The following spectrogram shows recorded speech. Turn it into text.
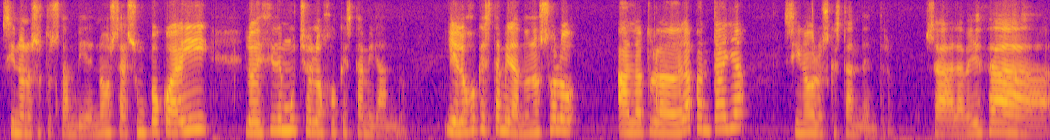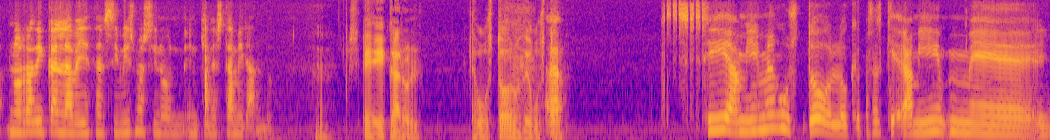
sino nosotros también, ¿no? O sea, es un poco ahí, lo decide mucho el ojo que está mirando. Y el ojo que está mirando no solo al otro lado de la pantalla, sino los que están dentro. O sea, la belleza no radica en la belleza en sí misma, sino en, en quien está mirando. Eh, Carol, ¿te gustó o no te gustó? Ah, Sí, a mí me gustó. Lo que pasa es que a mí me.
